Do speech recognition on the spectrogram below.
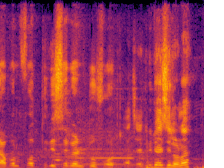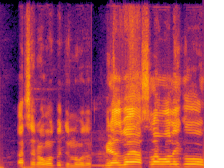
double four three seven two four. আচ্ছা এই দুইটাই ছিল না? আচ্ছা রহমত ভাই ধন্যবাদ। মিরাজ ভাই আসসালামু আলাইকুম।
